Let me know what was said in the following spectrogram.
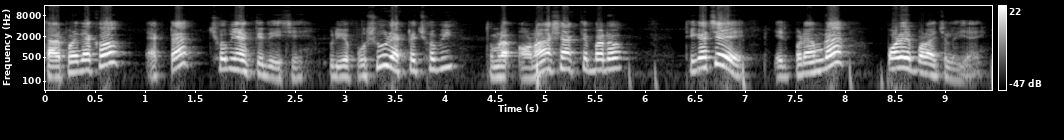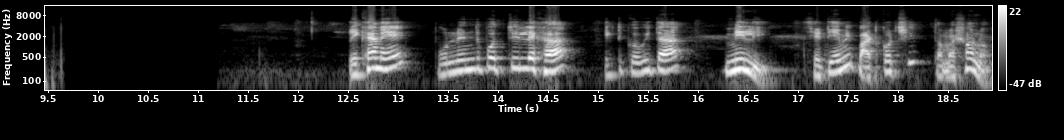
তারপরে দেখো, একটা ছবি আঁকতে দিয়েছে। প্রিয় পশুর একটা ছবি, তোমরা অনায়াসে আঁকতে পারো। ঠিক আছে? এরপরে আমরা পরের পড়ায় চলে যাই। এখানে পূর্ণেন্দু পত্রীর লেখা একটি কবিতা, মিলি, সেটি আমি পাঠ করছি, তোমরা শোনো।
